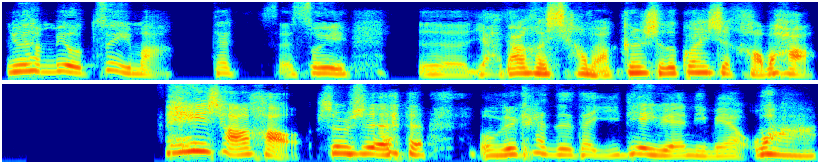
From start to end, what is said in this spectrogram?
因为他没有罪嘛。他所以呃，亚当和夏娃跟神的关系好不好？非常好，是不是？我们就看着在伊甸园里面，哇，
